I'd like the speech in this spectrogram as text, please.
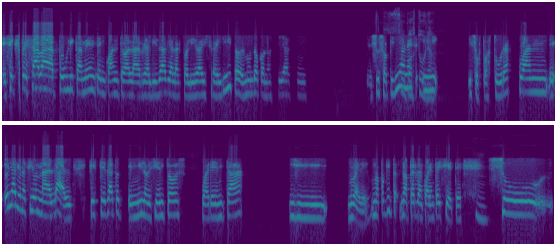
se expresaba públicamente en cuanto a la realidad y a la actualidad israelí, todo el mundo conocía sus, sus opiniones y, y, sus posturas. Cuando, él había nacido en Nalal, que este dato en 1949, unos poquito, no, perdón, 47. Mm. Su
